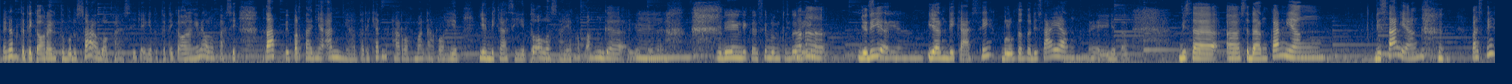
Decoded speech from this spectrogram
Ya kan ketika orang itu berusaha Allah kasih kayak gitu. Ketika orang ini Allah kasih. Tapi pertanyaannya tadi kan Ar-Rahman Ar-Rahim yang dikasih itu Allah sayang apa enggak gitu Hmm. Jadi yang dikasih belum tentu di Heeh. jadi ya sayang. Yang dikasih belum tentu disayang kayak gitu bisa eh, sedangkan yang disayang pasti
